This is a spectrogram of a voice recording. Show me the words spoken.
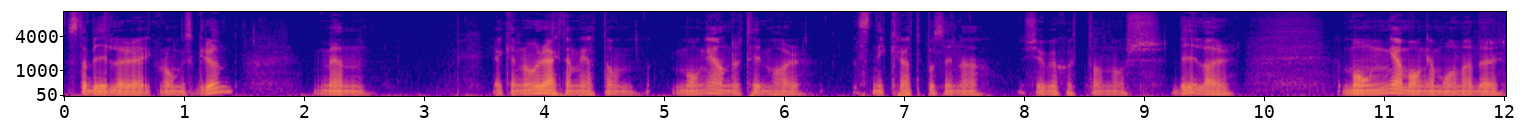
stabilare ekonomisk grund men jag kan nog räkna med att de, många andra team har snickrat på sina 2017 års bilar många, många månader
